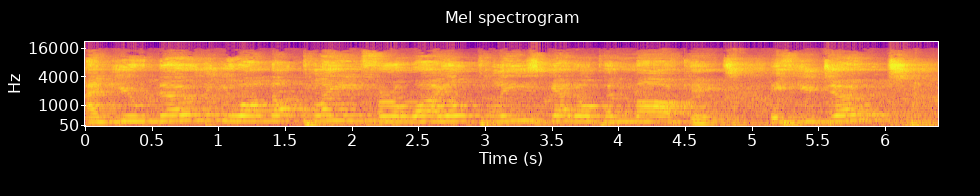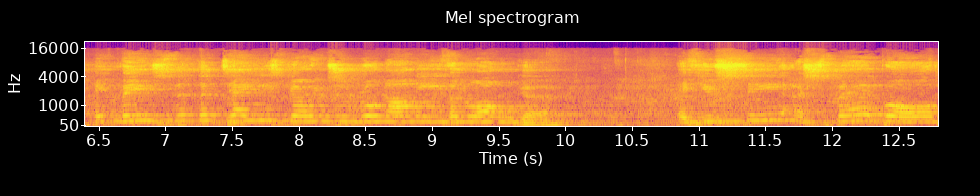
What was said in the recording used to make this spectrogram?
and you know that you are not playing for a while, please get up and mark it. If you don't, it means that the day is going to run on even longer. If you see a spare board,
